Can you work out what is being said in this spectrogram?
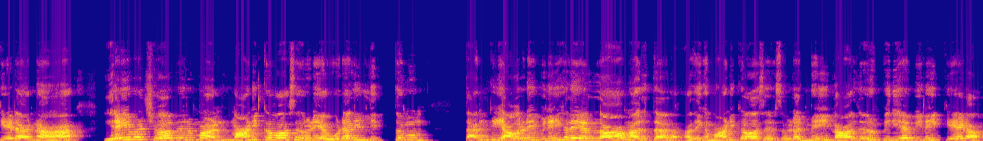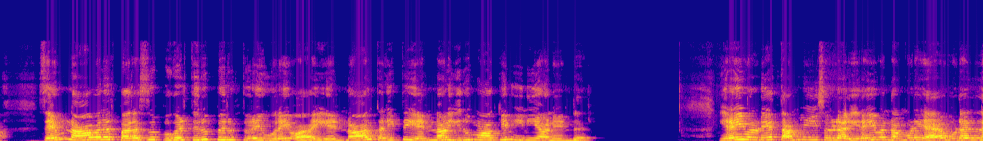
கேடானா இறைவன் சிவபெருமான் மாணிக்கவாசருடைய உடலில் நித்தமும் தங்கி அவருடைய வினைகளை எல்லாம் அறுத்தாரா. அதை இங்க மாணிக்கவாசர் சொல்றார் மெய் நாள்தோறும் பிரிய வினை கேடா. செம் நாவலர் பரசு புகழ் திருப்பெருந்துறை உறைவாய் என்னால் கழித்து என்னால் இருமாக்கின் இனியானேன்றார். இறைவனுடைய தன்மையை சொல்றார் இறைவன் நம்முடைய உடல்ல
